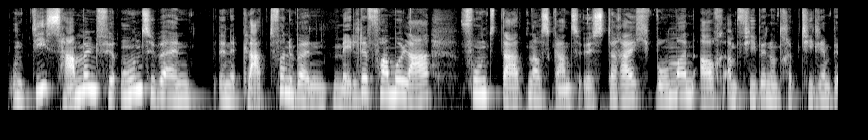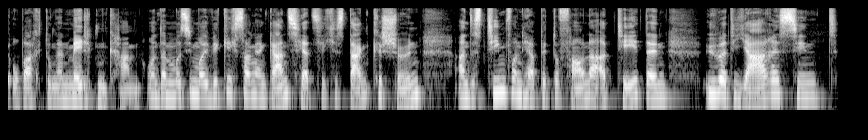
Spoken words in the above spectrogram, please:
Und die sammeln für uns über ein, eine Plattform, über ein Meldeformular Funddaten aus ganz Österreich, wo man auch Amphibien- und Reptilienbeobachtungen melden kann. Und da muss ich mal wirklich sagen, ein ganz herzliches Dankeschön an das Team von Herpetofauna.at, denn über die Jahre sind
